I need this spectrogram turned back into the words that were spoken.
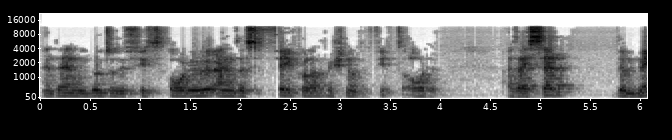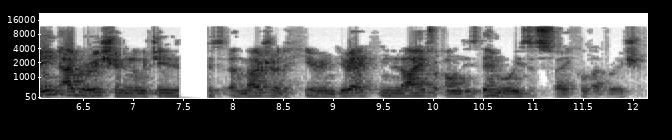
and then we go to the fifth order and the spherical aberration of the fifth order. As I said, the main aberration, which is measured here in direct, in live on this demo, is the spherical aberration.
